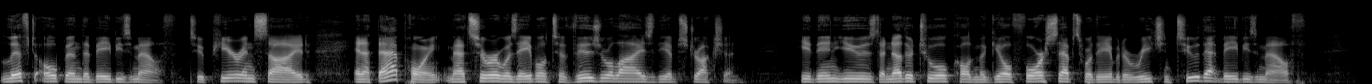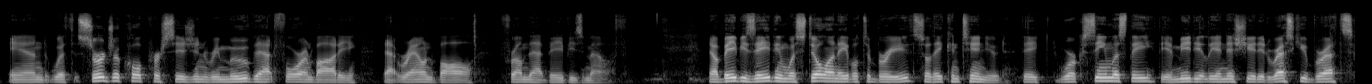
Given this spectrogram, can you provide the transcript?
lift open the baby's mouth, to peer inside. And at that point, Matsura was able to visualize the obstruction. He then used another tool called Magill forceps, where they're able to reach into that baby's mouth and with surgical precision remove that foreign body, that round ball, from that baby's mouth. Now, baby Zayden was still unable to breathe, so they continued. They worked seamlessly. They immediately initiated rescue breaths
